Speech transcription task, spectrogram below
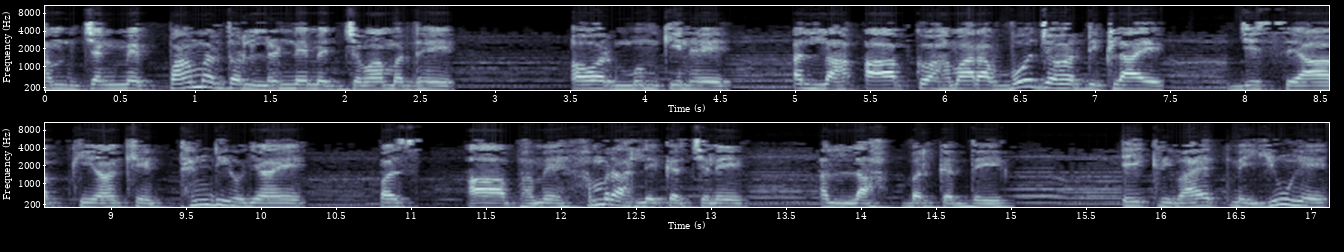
ہم جنگ میں پامرد اور لڑنے میں جمع مرد ہیں اور ممکن ہے اللہ آپ کو ہمارا وہ جوہر دکھلائے جس سے آپ کی آنکھیں ٹھنڈی ہو جائیں۔ بس آپ ہمیں ہمراہ لے کر چلیں۔ اللہ برکت دے۔ ایک روایت میں یوں ہے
